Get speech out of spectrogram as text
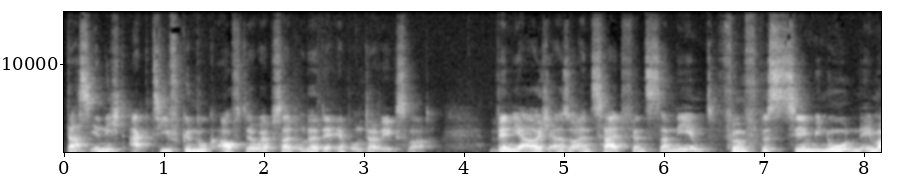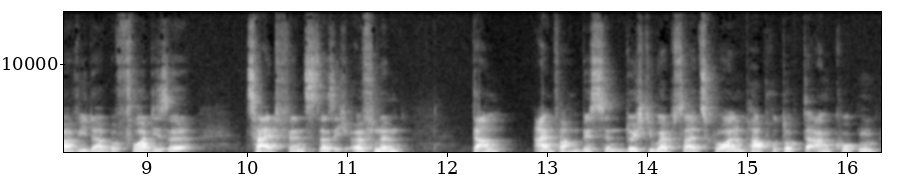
dass ihr nicht aktiv genug auf der Website oder der App unterwegs wart. Wenn ihr euch also ein Zeitfenster nehmt, 5 bis 10 Minuten immer wieder, bevor diese Zeitfenster sich öffnen, dann einfach ein bisschen durch die Website scrollen, ein paar Produkte angucken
